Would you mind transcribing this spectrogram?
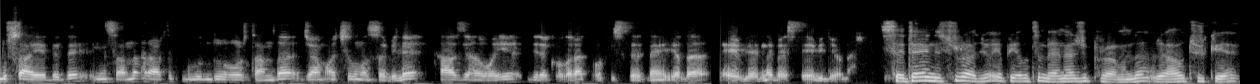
Bu sayede de insanlar artık bulunduğu ortamda cam açılmasa bile taze havayı direkt olarak ofislerine ya da evlerine besleyebiliyorlar. ST Endüstri Radyo Yapı Yalıtım ve Enerji Programı'nda Rehav Türkiye,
